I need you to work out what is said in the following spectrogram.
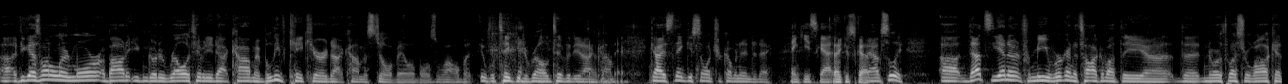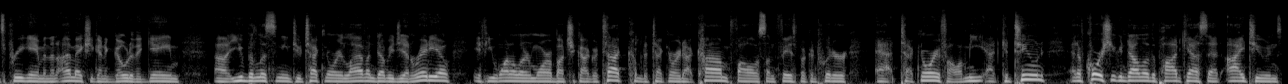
Uh, if you guys want to learn more about it, you can go to relativity.com. I believe kcura.com is still available as well, but it will take you to relativity.com. guys, thank you so much for coming in today. Thank you, Scott. Thank you, Scott. Absolutely. Uh, that's the end of it for me. We're going to talk about the uh, the Northwestern Wildcats pregame, and then I'm actually going to go to the game. Uh, you've been listening to Technori Live on WGN Radio. If you want to learn more about Chicago Tech, come to technori.com. Follow us on Facebook and Twitter at Technori. Follow me at Kitun. And of course, you can download the podcast at iTunes.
